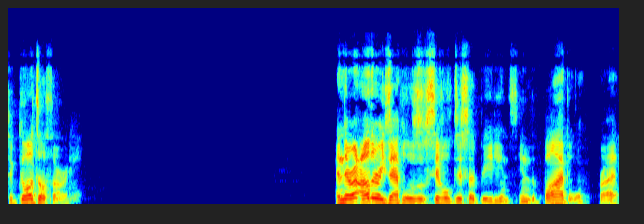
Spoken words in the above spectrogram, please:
to God's authority. And there are other examples of civil disobedience in the Bible, right?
